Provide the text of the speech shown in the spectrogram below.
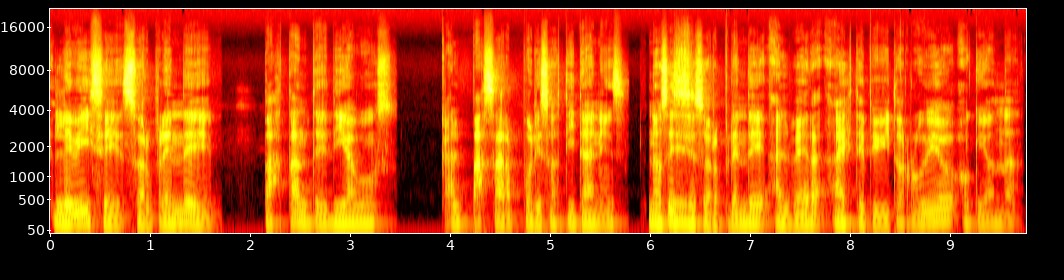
Levi se sorprende bastante, digamos, al pasar por esos titanes. No sé si se sorprende al ver a este pibito rubio o qué onda.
